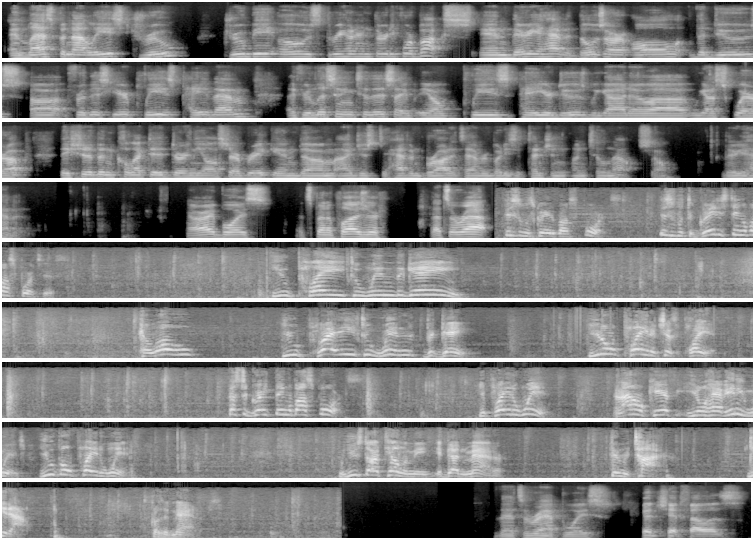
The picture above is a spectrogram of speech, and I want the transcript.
and last but not least, Drew, Drew B owes 334 bucks. And there you have it. Those are all the dues uh, for this year. Please pay them. If you're listening to this, I you know, please pay your dues. We gotta uh, we gotta square up. They should have been collected during the All Star break, and um, I just haven't brought it to everybody's attention until now. So there you have it. All right, boys. It's been a pleasure. That's a wrap. This is what's great about sports. This is what the greatest thing about sports is. You play to win the game. Hello? You play to win the game. You don't play to just play it. That's the great thing about sports. You play to win. And I don't care if you don't have any wins. You go play to win. When you start telling me it doesn't matter, then retire. Get out. Because it matters. That's a wrap, boys. Good shit, fellas.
